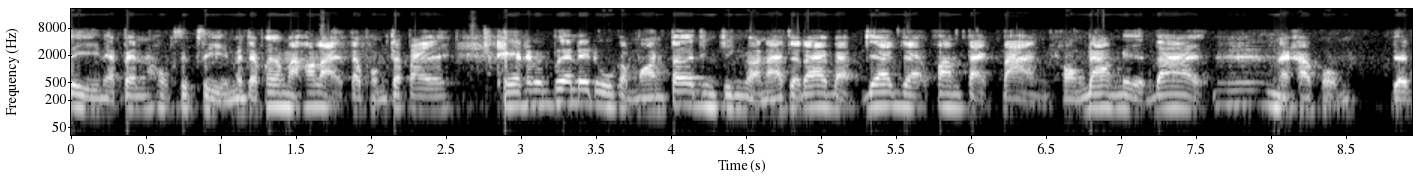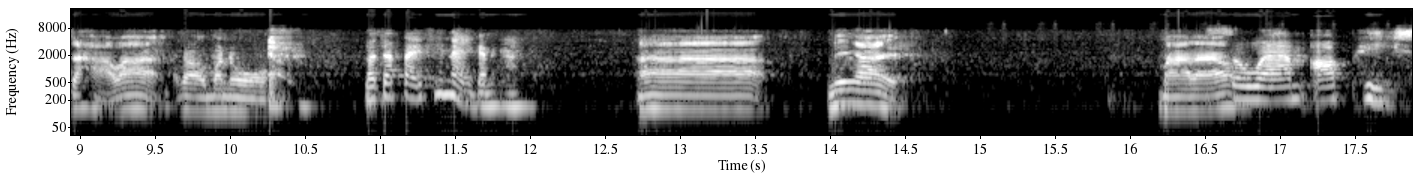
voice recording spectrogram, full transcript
สี่เนี่ยเป็นหกสิบสี่มันจะเพิ่มมาเท่าไหร่ แต่ผมจะไปเทสให้เพื่อนๆได้ดูกับมอนเตอร์จริงๆก่อนนะ จะได้แบบแยกแยะความแตกต่างของดาเมจได้อืมนะครับผม เดี๋ยวจะหาว่าเรามโน เราจะไปที่ไหนกันคะ อ่า นี่ไง มาแล้ว Swam of Peace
